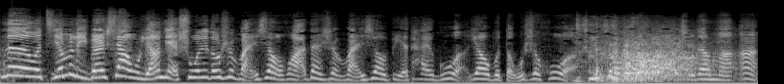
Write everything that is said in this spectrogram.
那我节目里边下午两点说的都是玩笑话，但是玩笑别太过，要不都是祸，知道吗？啊，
